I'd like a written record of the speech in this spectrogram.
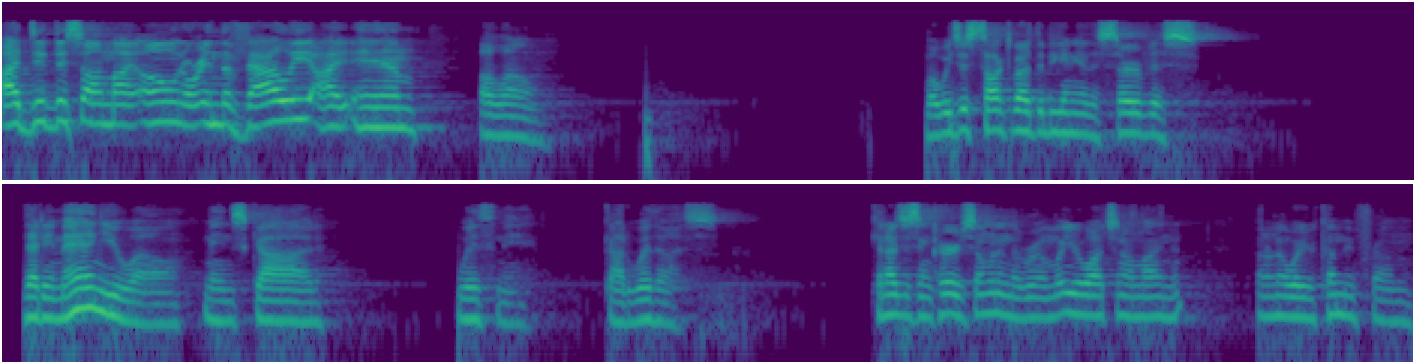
I did this on my own. Or in the valley, I am alone. But we just talked about at the beginning of the service that Emmanuel means God with me, God with us. Can I just encourage someone in the room, what you're watching online, I don't know where you're coming from.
